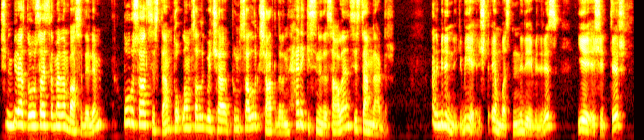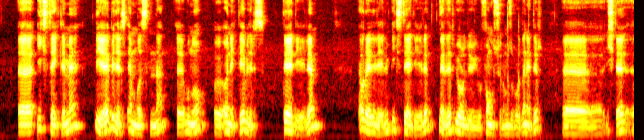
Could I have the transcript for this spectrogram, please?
Şimdi biraz doğrusal sistemlerden bahsedelim. Doğrusal sistem toplamsallık ve çarpımsallık şartlarının her ikisini de sağlayan sistemlerdir. Hani bilindiği gibi y işte en basitini ne diyebiliriz? y eşittir e, x denklemi diyebiliriz. En basitinden e, bunu e, örnekleyebiliriz. d diyelim. E, oraya ne diyelim? x d diyelim. Nedir? Gördüğü gibi fonksiyonumuz burada nedir? E, işte e,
